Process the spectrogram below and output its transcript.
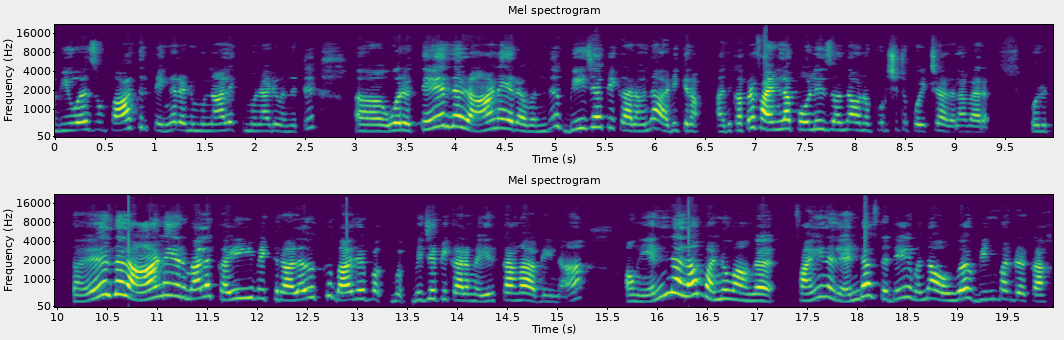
வியூவர்ஸும் பார்த்துருப்பீங்க. ரெண்டு மூணு நாளைக்கு முன்னாடி வந்துட்டு ஆஹ், ஒரு தேர்தல் ஆணையரை வந்து பிஜேபிக்காரன் வந்து அடிக்கிறான். அதுக்கப்புறம் ஃபைனலா போலீஸ் வந்து அவனை புடிச்சிட்டு போயிடுச்சு. அதெல்லாம் வேற. ஒரு தேர்தல் ஆணையர் மேல கை வைக்கிற அளவுக்கு பாஜக பிஜேபிக்காரங்க இருக்காங்க அப்படின்னா அவங்க என்னெல்லாம் பண்ணுவாங்க? Final end of the day வந்து அவங்க வின் பண்றதுக்காக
